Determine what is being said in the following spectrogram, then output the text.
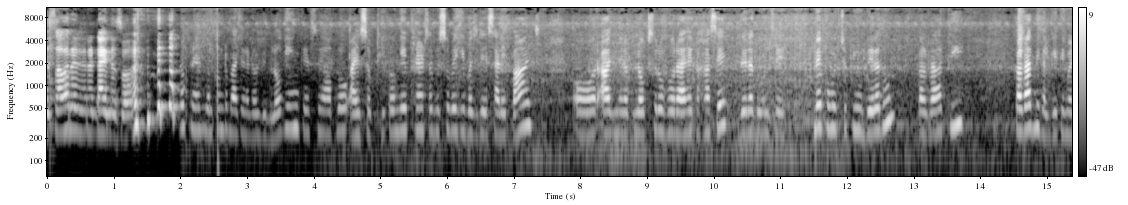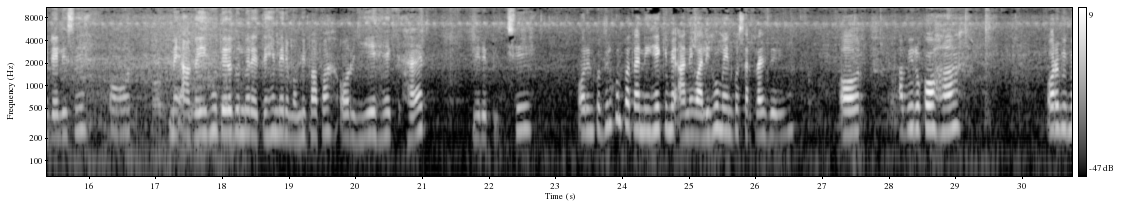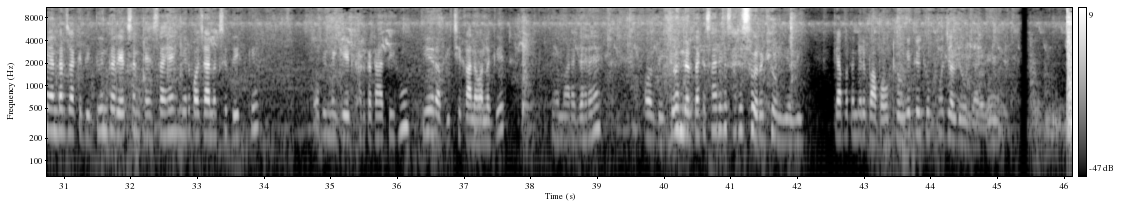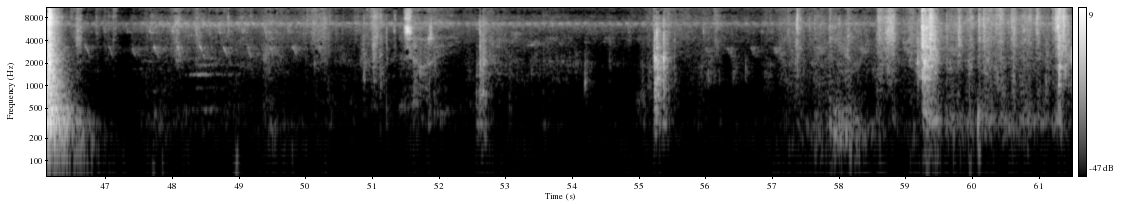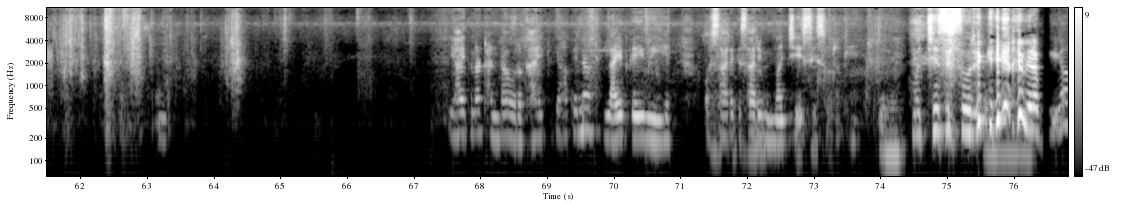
Dinosaur है, मेरा dinosaur hello friends welcome to my channel doll vlogging कैसे आप लोग? आज सब ठीक होंगे। फ्रेंड्स अभी सुबह की बज रही है साढ़े पाँच और आज मेरा ब्लॉग शुरू हो रहा है कहाँ से? देहरादून से। मैं पहुँच चुकी हूँ देहरादून। कल रात ही, कल रात निकल गई थी मैं दिल्ली से और मैं आ गई हूँ। देहरादून में रहते हैं मेरे मम्मी पापा और ये है घर मेरे पीछे और इनको बिल्कुल पता नहीं है कि मैं आने वाली हूँ। मैं इनको सरप्राइज़ दे रही हूँ। और अभी रुको हाँ। और अभी मैं अंदर जाके देखती हूँ इनका रिएक्शन कैसा है। मेरे को अचानक से देख के तो अभी मैं गेट खटखटाती हूँ। ये रहा पीछे काला वाला गेट ये हमारा घर है। और देखती हूँ अंदर जाके सारे के सारे सो रखे होंगे अभी। क्या पता मेरे पापा उठे होंगे क्योंकि वो बहुत जल्दी उठ जाते हैं। यहाँ इतना ठंडा हो रखा है कि यहाँ पे ना लाइट गई हुई है और सारे के सारे मज़े से सो रखे हैं। मज़े से सो रखे मेरा भैया,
